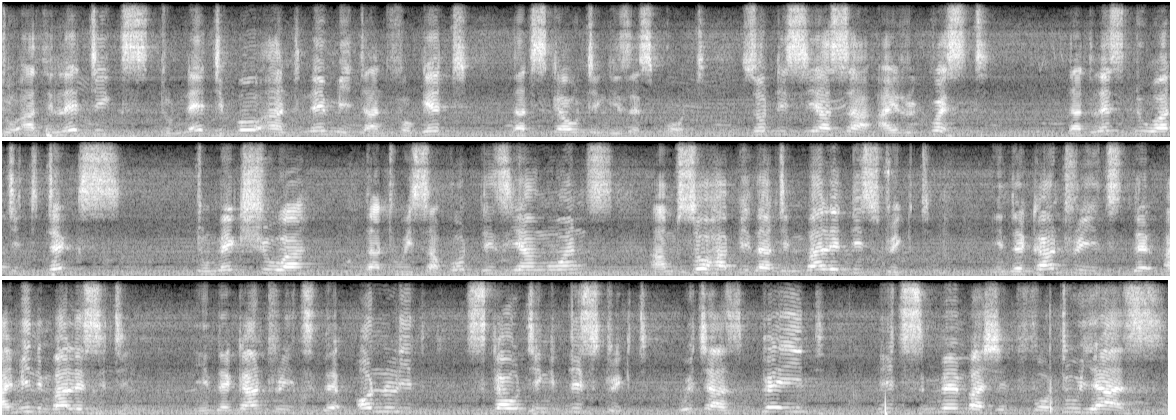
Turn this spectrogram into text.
to athletics, to netball, and name it, and forget that scouting is a sport. So this year, sir, I request that let's do what it takes to make sure that we support these young ones. I'm so happy that in Mbale district, in the country, it's the, I mean in Mbale city, in the country, it's the only scouting district which has paid its membership for two years.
